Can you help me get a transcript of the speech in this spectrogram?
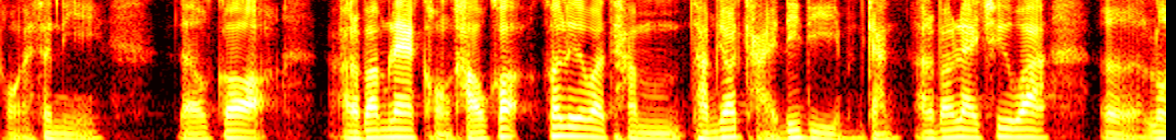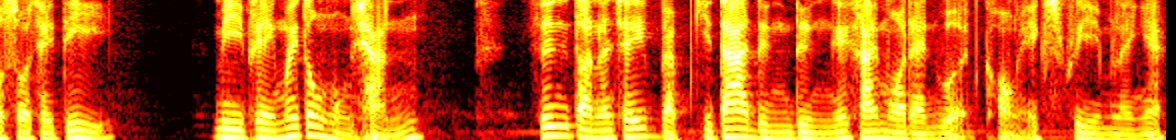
ของอัศนี แล้วก็อัลบั้มแรกของเขาก็ก็เรียกว่าทำทำยอดขายได้ดีเหมือนกัน อัลบั้มแรกชื่อว่าเออ Lo Society มีเพลงไม่ต้องห่วงฉัน ซึ่งตอนนั้นใช้แบบกีตาร์ดึงๆ คล้ายๆ More Than Words ของ Extreme อะไรเงี้ย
